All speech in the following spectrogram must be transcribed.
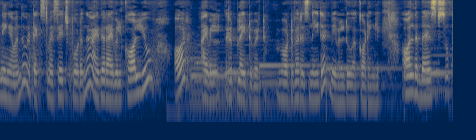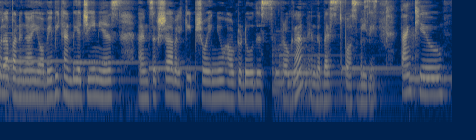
நீங்கள் வந்து ஒரு டெக்ஸ்ட் மெசேஜ் போடுங்க. Either I will call you or I will reply to it. Whatever is needed, we will do accordingly. All the best. Supra Pananga, your baby can be a genius, and Siksha will keep showing you how to do this program in the best possible way. Thank you.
